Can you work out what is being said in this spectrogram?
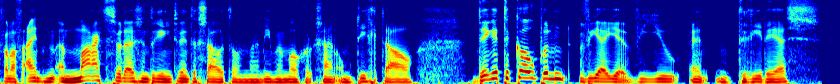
Vanaf eind eh, maart 2023 zou het dan eh, niet meer mogelijk zijn om digitaal dingen te kopen via je Wii U en 3DS.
